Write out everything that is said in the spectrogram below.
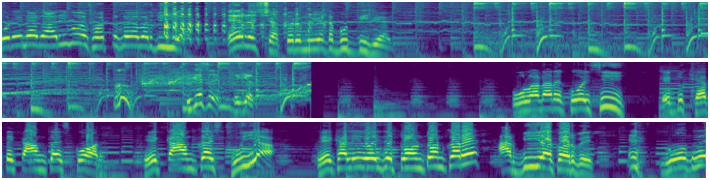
ওরে না গাড়ি মো সরতেছে আবার বিয়া। এ রোশা তোরে মুই একটা বুদ্ধি হিয়াই ঠিক আছে? ঠিক আছে। পোলাডারে কইছি একটু খেতে কাম কাজ কর। হে কাম কাজ থুইয়া হে খালি ওই যে টন টন করে আর বিয়া করবে। রোদ রে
